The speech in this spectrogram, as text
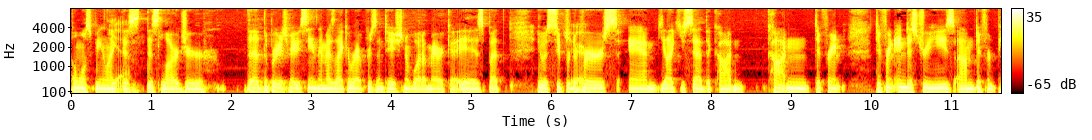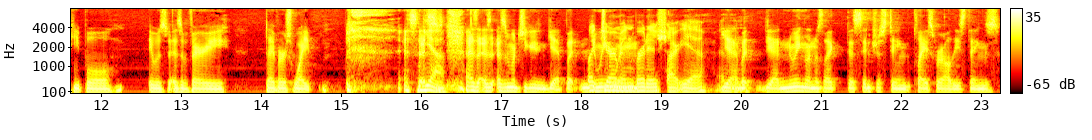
almost being like Yeah. this this larger. The, the British maybe seeing them as like a representation of what America is, but it was super Sure. diverse and like you said, the cotton cotton different different industries, um, different people. It was as a very diverse white. as, as- Yeah. as, as, as much you can get, but like New German, England- British, yeah. And yeah, then- but yeah, New England was like this interesting place where all these things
